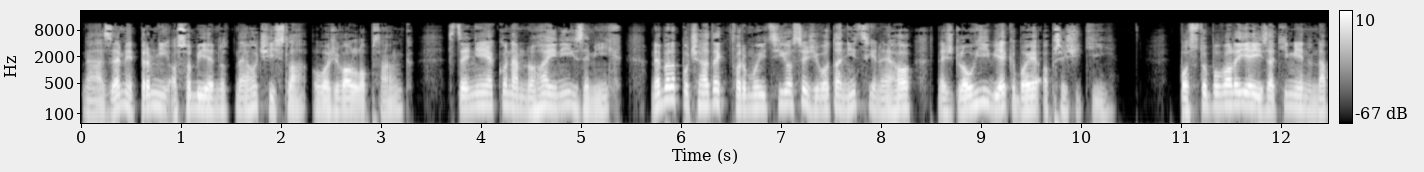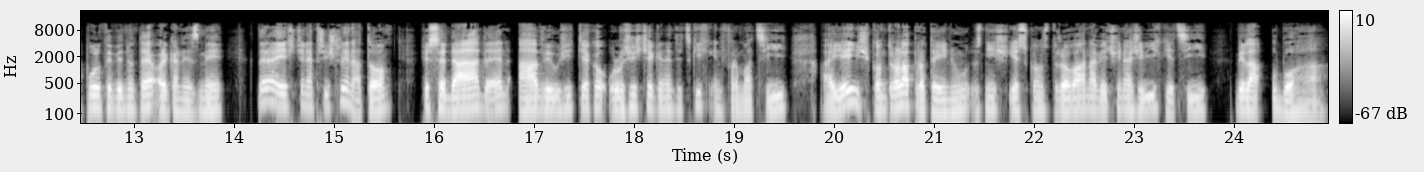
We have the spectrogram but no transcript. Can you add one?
Na zemi první osoby jednotného čísla, uvažoval Lobsang, stejně jako na mnoha jiných zemích, nebyl počátek formujícího se života nic jiného než dlouhý věk boje o přežití. Postupovaly jej zatím jen napůl vyvinuté organismy, které ještě nepřišly na to, že se dá DNA využít jako uložiště genetických informací a jejíž kontrola proteinů, z níž je skonstruována většina živých věcí, byla ubohá.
